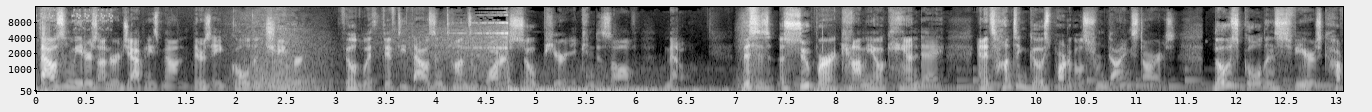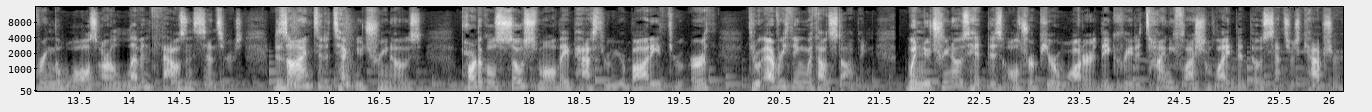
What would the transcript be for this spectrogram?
thousand meters under a Japanese mountain, there's a golden chamber filled with 50,000 tons of water so pure it can dissolve metal. This is a super Kamiokande, and it's hunting ghost particles from dying stars. Those golden spheres covering the walls are 11,000 sensors, designed to detect neutrinos, particles so small they pass through your body, through Earth, through everything without stopping. When neutrinos hit this ultra pure water, they create a tiny flash of light that those sensors capture.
